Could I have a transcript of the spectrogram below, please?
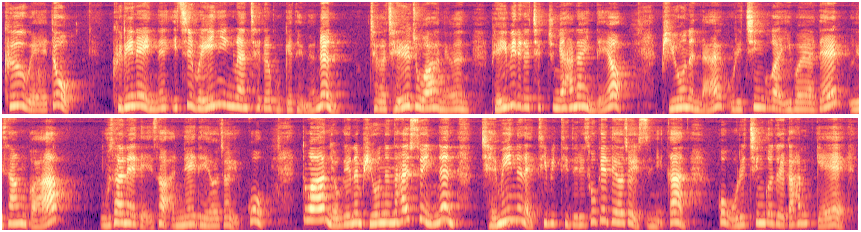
그 외에도 그린에 있는 It's Raining이라는 책을 보게 되면은 제가 제일 좋아하는 베이비리그 책 중에 하나인데요. 비 오는 날 우리 친구가 입어야 될 의상과 우산에 대해서 안내되어져 있고 또한 여기는 비 오는 날 할 수 있는 재미있는 액티비티들이 소개되어져 있으니까 꼭 우리 친구들과 함께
